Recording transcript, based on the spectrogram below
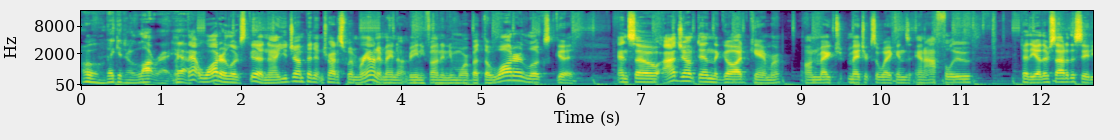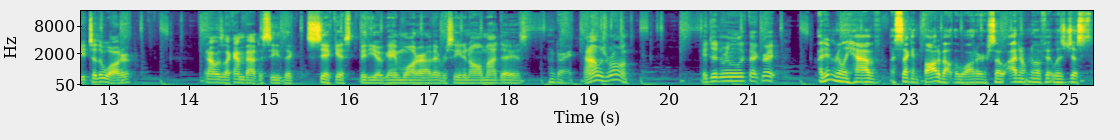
Oh, they get it a lot right. Yeah. That water looks good. Now, you jump in it and try to swim around, it may not be any fun anymore, but the water looks good. And so I jumped in the God camera on Matrix Awakens and I flew to the other side of the city to the water. And I was like, I'm about to see the sickest video game water I've ever seen in all my days. Great. And I was wrong. It didn't really look that great. I didn't really have a second thought about the water, so I don't know if it was just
